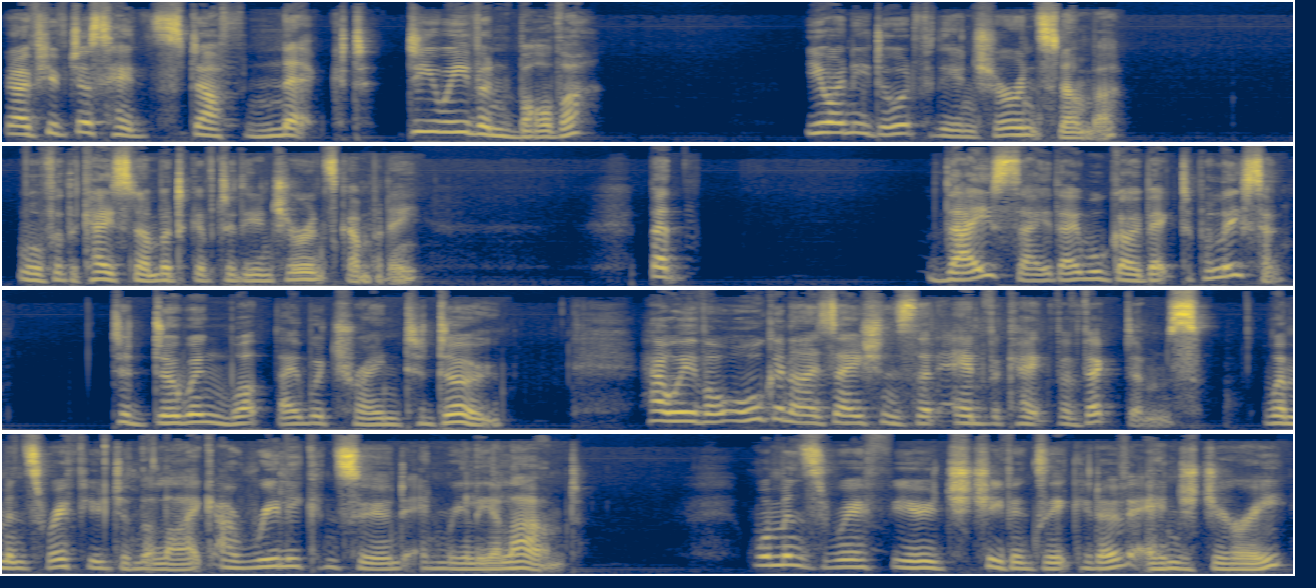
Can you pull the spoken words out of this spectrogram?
You know, if you've just had stuff nicked, do you even bother? You only do it for the insurance number or for the case number to give to the insurance company. But they say they will go back to policing, to doing what they were trained to do. However, organisations that advocate for victims, Women's Refuge and the like, are really concerned and really alarmed. Women's Refuge Chief Executive Ange Jury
